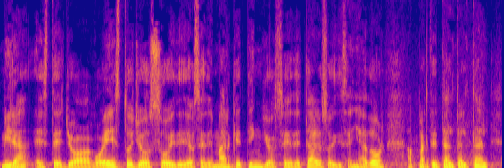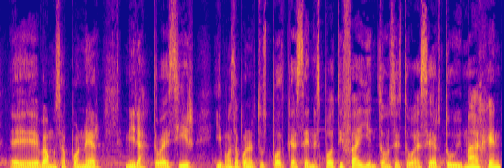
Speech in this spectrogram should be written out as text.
mira, este, yo hago esto, yo soy de, yo sé de marketing, yo sé de tal, soy diseñador, aparte tal, tal, tal, eh, vamos a poner, mira, te voy a decir y vamos a poner tus podcasts en Spotify y entonces te voy a hacer tu imagen,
